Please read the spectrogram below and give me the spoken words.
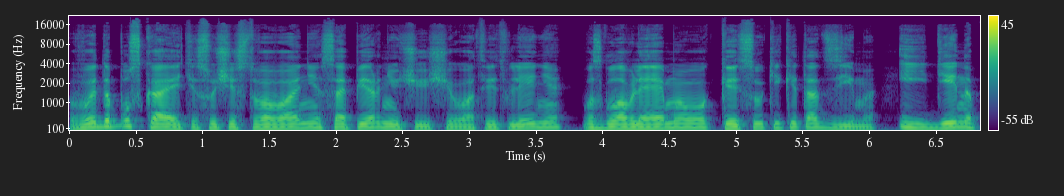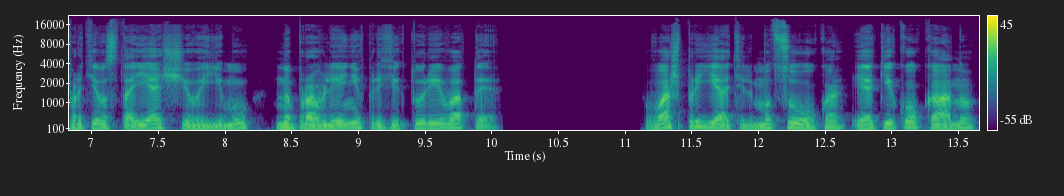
вы допускаете существование соперничающего ответвления, возглавляемого Кейсуки Китадзима и идейно противостоящего ему направления в префектуре Ивате. Ваш приятель Мацуока и Акико Кано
